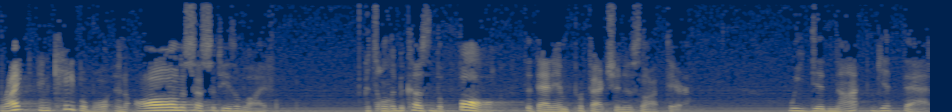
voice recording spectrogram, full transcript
bright, and capable in all necessities of life. It's only because of the fall that that imperfection is not there. We did not get that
